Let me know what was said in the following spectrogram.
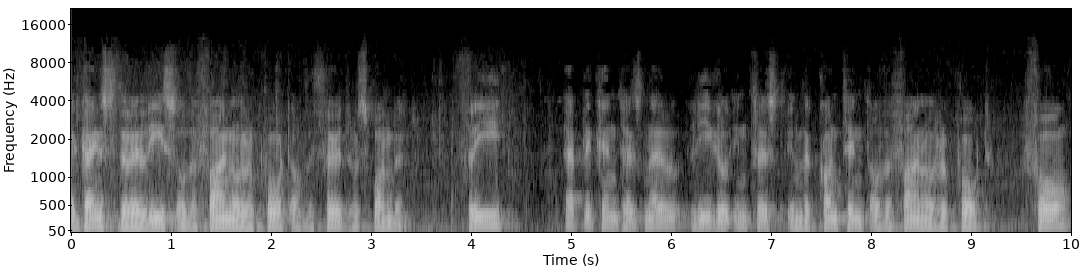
against the release of the final report of the third respondent. 3. Applicant has no legal interest in the content of the final report. 4.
